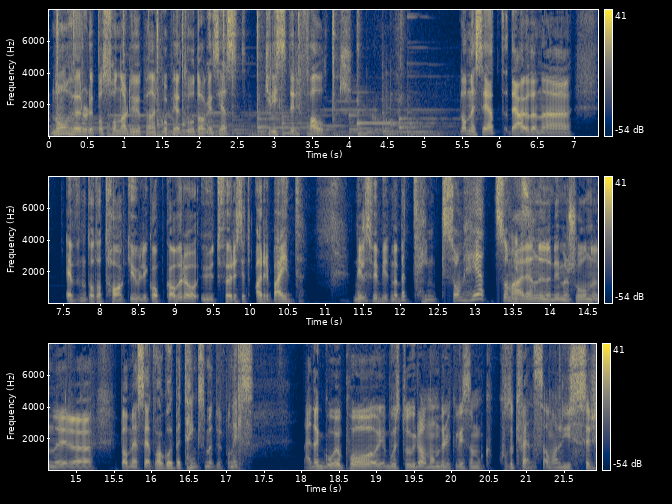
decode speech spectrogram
Nå hører du på Sånn er du på NRK P2, dagens gjest, Christer Falk. Planmessighet, det er jo denne evnen til å ta tak i ulike oppgaver og utføre sitt arbeid. Nils, vi begynner med betenksomhet, som er en underdimensjon under eh, planmessighet. Hva går betenksomhet ut på, Nils? Nei, det går jo på i hvor stor grad man bruker liksom konsekvensanalyser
